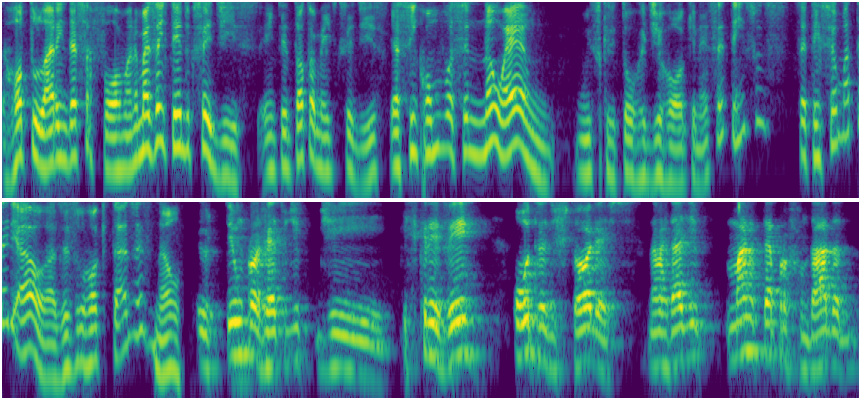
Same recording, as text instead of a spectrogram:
rotularem dessa forma, né? Mas eu entendo o que você diz, eu entendo totalmente o que você diz. E assim como você não é um um escritor de rock, né? Você tem suas, você tem seu material. Às vezes o rock tá, às vezes não. Eu tenho um projeto de, de escrever outras histórias, na verdade, mais até aprofundada,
